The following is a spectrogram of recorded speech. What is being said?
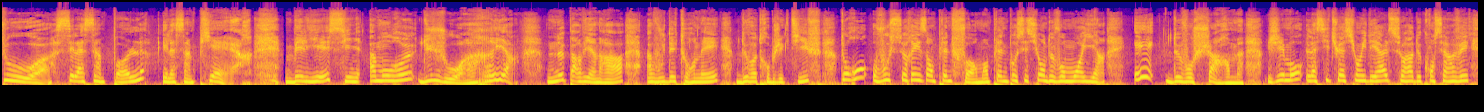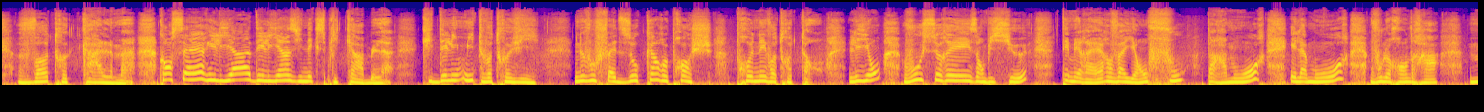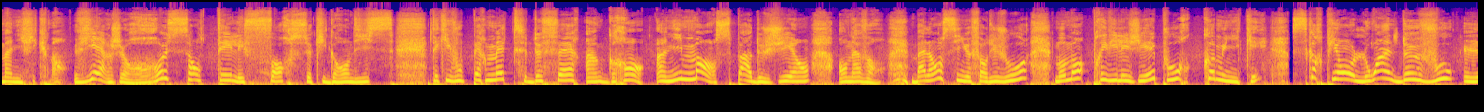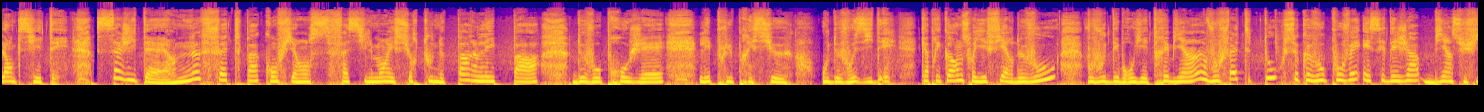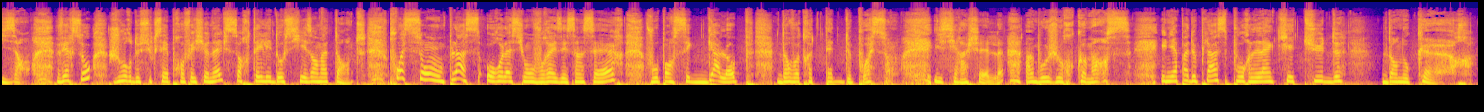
jour, c'est la Saint-Paul et la Saint-Pierre. Bélier, signe amoureux du jour. Rien ne parviendra à vous détourner de votre objectif. Taureau, vous serez en pleine forme, en pleine possession de vos moyens et de vos charmes. Gémeaux, la situation idéale sera de conserver votre calme. Cancer, il y a des liens inexplicables qui délimitent votre vie. Ne vous faites aucun reproche, prenez votre temps. Lion, vous serez ambitieux, téméraire, vaillant, fou par amour, et l'amour vous le rendra magnifiquement. Vierge, ressentez les forces qui grandissent et qui vous permettent de faire un grand, un immense pas de géant en avant. Balance, signe fort du jour, moment privilégié pour communiquer. Scorpion, loin de vous l'anxiété. Sagittaire, ne faites pas confiance facilement et surtout ne parlez pas de vos projets les plus précieux ou de vos idées. Capricorne, soyez fiers de vous, vous vous débrouillez très bien, vous faites tout ce que vous pouvez et c'est déjà bien suffisant. Verseau, jour de succès professionnel, sortez les dossiers en attente. Poisson, place aux relations vraies et sincères, vos pensées galopent dans votre tête de poisson. Ici Rachel, un beau jour commence. Il n'y a pas de place pour l'inquiétude dans nos cœurs.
